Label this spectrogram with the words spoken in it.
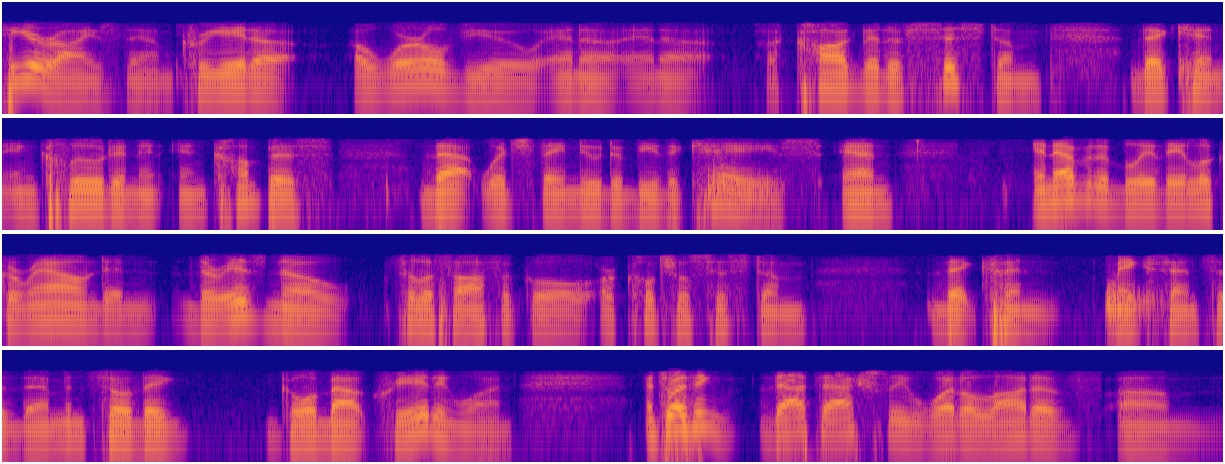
theorize them, create a a worldview and a and a, a cognitive system that can include and encompass that which they knew to be the case. And inevitably they look around and there is no philosophical or cultural system that can make sense of them and so they go about creating one and so i think that's actually what a lot of um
